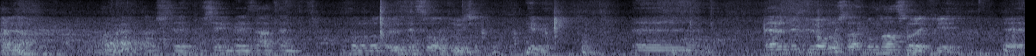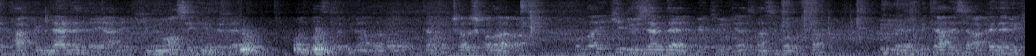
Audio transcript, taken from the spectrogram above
Halil abi haberdar. İşte Hüseyin Bey zaten konunun öznesi olduğu için gibi. E, eğer mümkün olursa bundan sonraki e, takvimlerde de yani 2018'de de olmasını planladığı bir takım çalışmalar var. Bunları iki düzlemde götüreceğiz nasip olursa. E, bir tanesi akademik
